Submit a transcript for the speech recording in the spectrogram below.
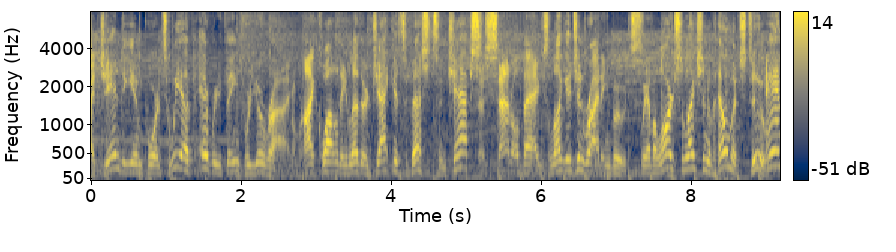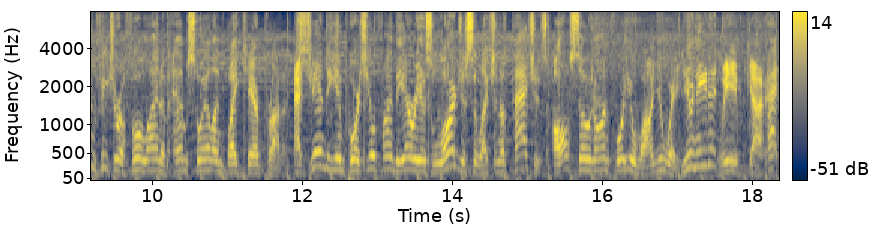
At Jandy Imports, we have everything for your ride. From high quality leather jackets, vests, and chaps to saddlebags, luggage, and riding boots. We have a large selection of helmets too, and feature a full line of AMSOIL and bike care products. At Jandy Imports, you'll find the area's largest selection of patches, all sewn on for you while you wait. You need it? We've got it. At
